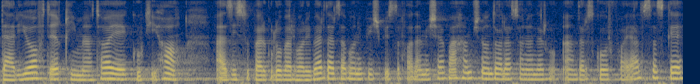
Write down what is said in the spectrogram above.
دریافت قیمت های کوکی ها از این super global variable در زبان PHP استفاده میشه و همچنان dollar sign underscore files است که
